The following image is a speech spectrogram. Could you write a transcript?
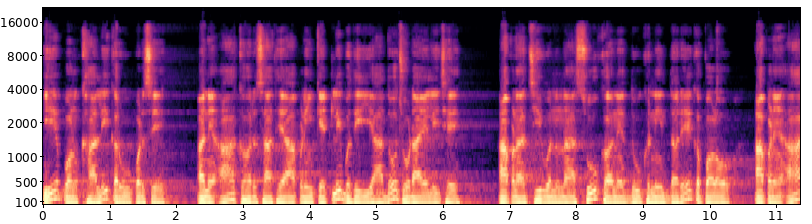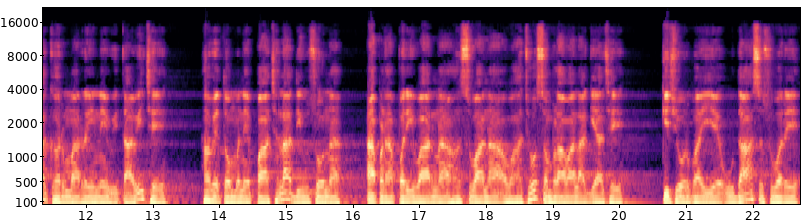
એ પણ ખાલી કરવું પડશે. અને આ ઘર સાથે આપણી કેટલી બધી યાદો જોડાયેલી છે. આપણા જીવનના સુખ અને દુઃખની દરેક પળો આપણે આ ઘરમાં રહીને વિતાવી છે. હવે તો મને પાછલા દિવસોના આપણા પરિવારના હસવાના અવાજો સંભળાવા લાગ્યા છે. કિશોરભાઈએ ઉદાસ સ્વરે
